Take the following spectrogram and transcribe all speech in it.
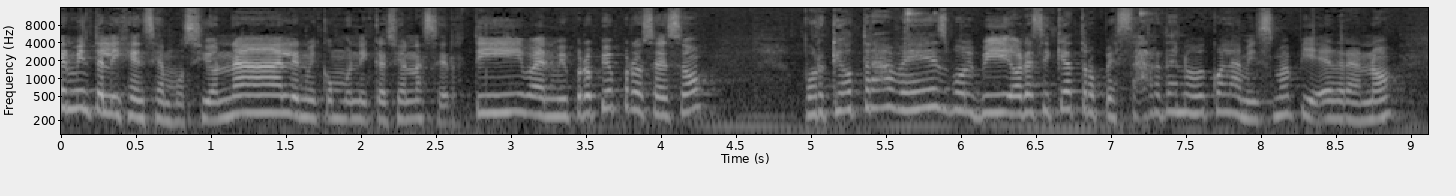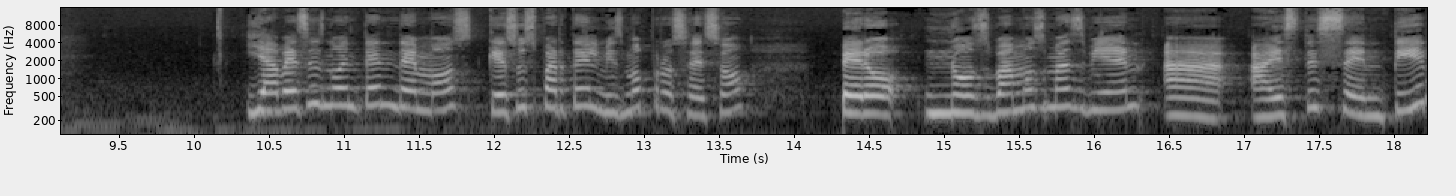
en mi inteligencia emocional, en mi comunicación asertiva, en mi propio proceso, porque otra vez volví, ahora sí que a tropezar de nuevo con la misma piedra, ¿no? Y a veces no entendemos que eso es parte del mismo proceso, pero nos vamos más bien a, a este sentir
